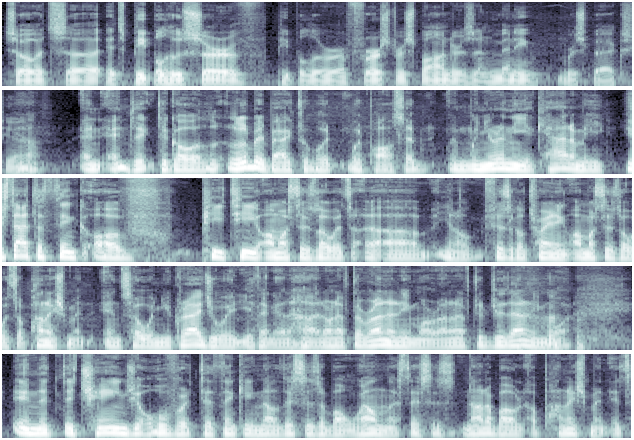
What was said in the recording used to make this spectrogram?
So it's uh, it's people who serve, people who are first responders in many respects. yeah. yeah and and to, to, go a little bit back to what, what Paul said, when you're in the academy, you start to think of PT almost as though it's uh, you know physical training, almost as though it's a punishment. And so when you graduate, you're thinking, I don't have to run anymore. I don't have to do that anymore. In the, the, change over to thinking, no, this is about wellness. This is not about a punishment. It's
